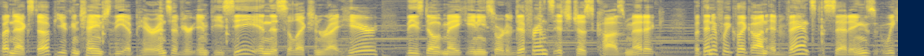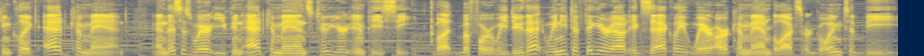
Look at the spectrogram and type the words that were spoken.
But next up, you can change the appearance of your NPC in this selection right here. These don't make any sort of difference, it's just cosmetic. But then if we click on Advanced Settings, we can click Add Command. And this is where you can add commands to your NPC. But before we do that, we need to figure out exactly where our command blocks are going to be.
